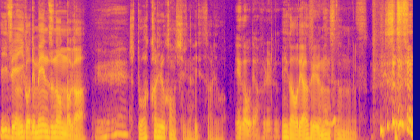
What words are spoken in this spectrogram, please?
以前以後でメンズノンノが、ちょっと分かれるかもしれないです、あれは。笑顔で溢れる笑顔で溢れるメンズノンノに。そうっすえ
